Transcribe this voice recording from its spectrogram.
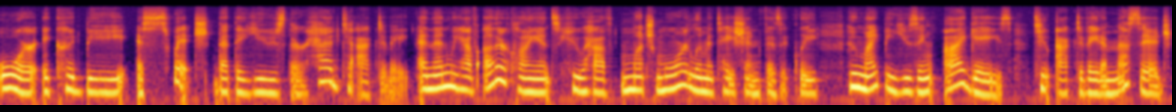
or it could be a switch that they use their head to activate. And then we have other clients who have much more limitation physically who might be using eye gaze to activate a message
